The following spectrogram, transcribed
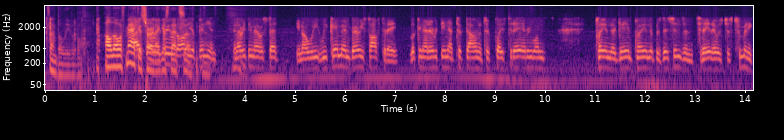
It's unbelievable. Although if Mac I is hurt, totally I guess agree that's with all uh, the opinions and everything that was said. You know, we we came in very soft today. Looking at everything that took down and took place today, everyone's playing their game, playing their positions, and today there was just too many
